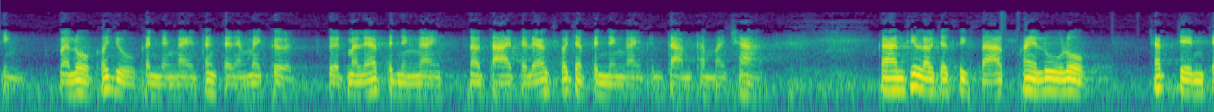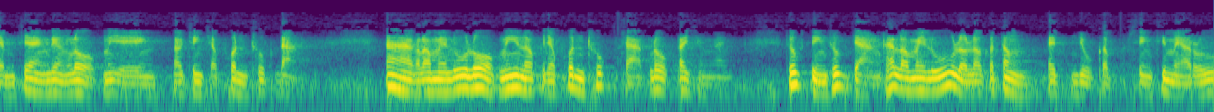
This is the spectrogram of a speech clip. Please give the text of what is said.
จริงมาโลกเขาอยู่กันยังไง ตั้งแต่ยังไม่เกิด เกิดมาแล้วเป็นยังไง เราตายไปแล้วเขาจะเป็นยังไงเป็นตามธรรมชาติ การที่เราจะศึกษาให้รู้โลก ชัดเจนแจ่มแจ้งเรื่องโลกนี่เอง เราจึงจะพ้นทุกข์ได้ ถ้าหากเราไม่รู้โลกนี้เราก็จะพ้นทุกข์จากโลกได้ยังไงทุกสิ่งทุกอย่างถ้าเราไม่รู้เราเราก็ต้องไปอยู่กับสิ่งที่ไม่รู้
